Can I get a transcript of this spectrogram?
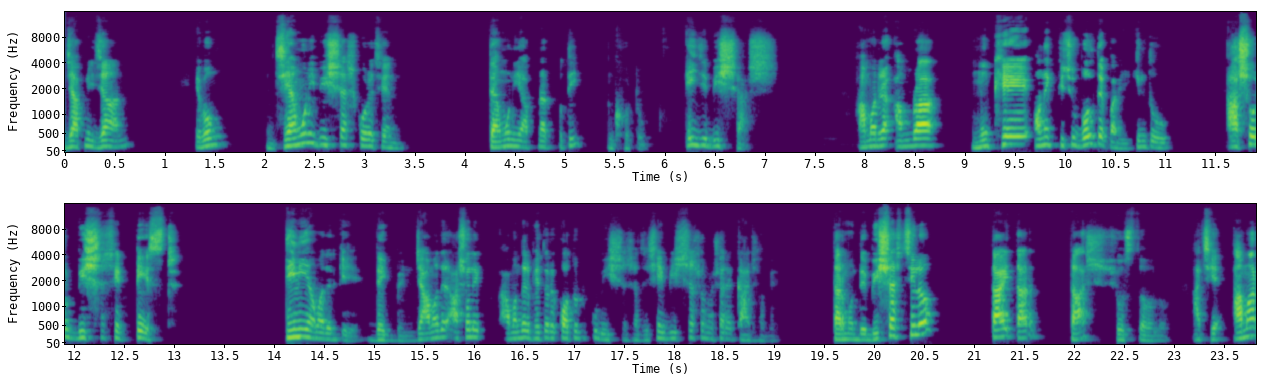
যে আপনি যান এবং যেমনই বিশ্বাস করেছেন তেমনই আপনার প্রতি ঘটুক। এই যে বিশ্বাস আমরা আমরা মুখে অনেক কিছু বলতে পারি, কিন্তু আসল বিশ্বাসের টেস্ট তিনি আমাদেরকে দেখবেন যে আমাদের আসলে আমাদের ভেতরে কতটুকু বিশ্বাস আছে, সেই বিশ্বাস অনুসারে কাজ হবে। তার মধ্যে বিশ্বাস ছিল, তাই তার দাস সুস্থ হলো। আজকে আমার,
